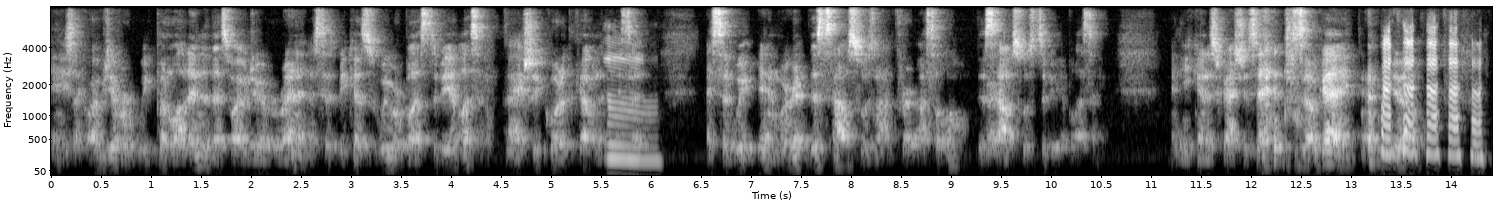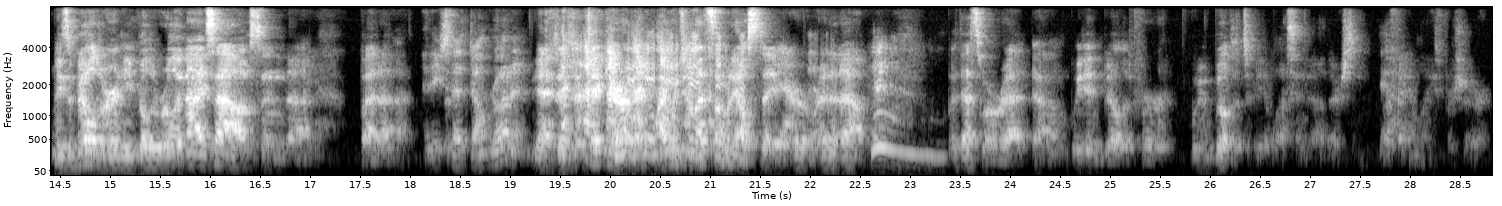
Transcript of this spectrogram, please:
and he's like, "Why would you ever? We put a lot into this. Why would you ever rent it?" And I said, "Because we were blessed to be a blessing." I actually quoted the covenant. I said. Mm. I said, we, and we're this house was not for us alone. This Right. house was to be a blessing. And he kind of scratched his head. It's okay. you know, he's a builder and he built a really nice house. And, uh, but, uh, And he said, don't ruin it. yeah, just, just take care of it. Why would you let somebody else stay here or rent it out? But that's where we're at. Um, we didn't build it for, we built it to be a blessing to others and Yeah. our families for sure.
